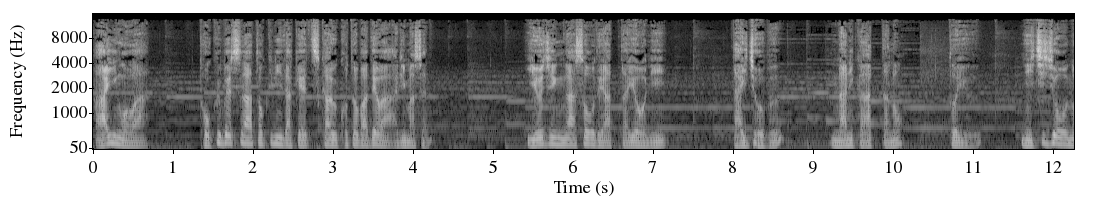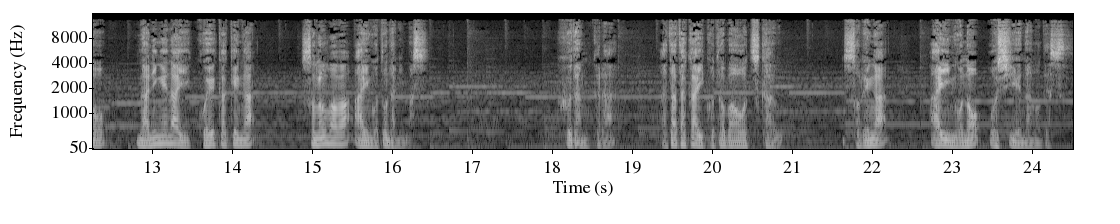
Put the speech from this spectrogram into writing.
愛語は特別な時にだけ使う言葉ではありません。友人がそうであったように「大丈夫？何かあったの?」という日常の何気ない声かけがそのまま愛語となります。普段から温かい言葉を使う。それが愛語の教えなのです。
